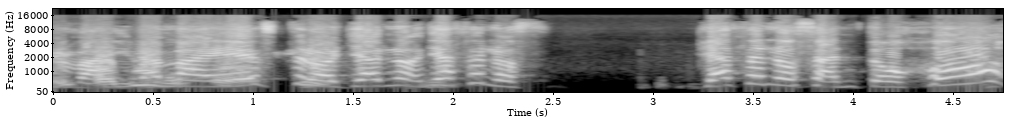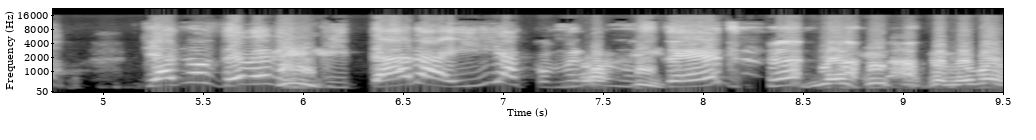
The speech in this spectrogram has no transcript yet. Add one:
barbaridad, maestro! Ya, no, ya se nos ya se nos antojó. Ya nos debe de invitar ahí a comer con usted. Ya sí, porque lo más,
